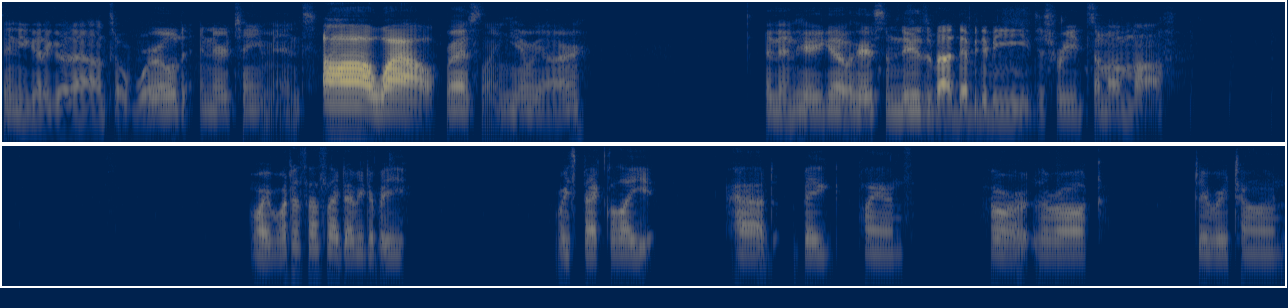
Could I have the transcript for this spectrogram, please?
Then you gotta go down to World Entertainment Oh wow. Wrestling. Here we are. And then here you go. Here's some news about WWE. Just read some of them off. Wait, what does that say? WWE respectfully had big plans for The Rock to return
